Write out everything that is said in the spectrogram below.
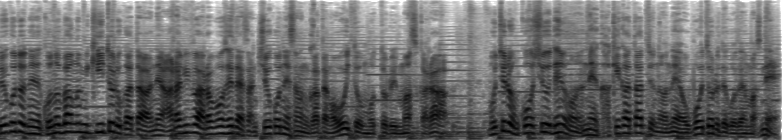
ということでねこの番組聞いとる方はねアラビブアラボ世代さん中高年さんの方が多いと思っておりますからもちろん公衆電話のねかけ方っていうのはね覚えとるでございますね。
